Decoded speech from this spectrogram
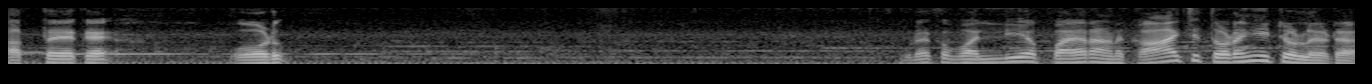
തത്തയൊക്കെ ഓടും. ഇവിടെയൊക്കെ വലിയ പയറാണ്. കായ്ച്ച് തുടങ്ങിയിട്ടുള്ളു കേട്ടോ.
